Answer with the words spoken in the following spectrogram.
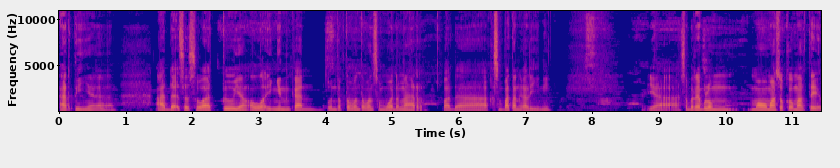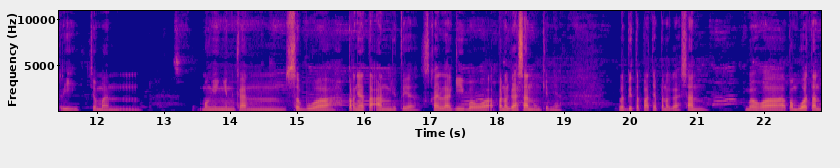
artinya ada sesuatu yang Allah inginkan untuk teman-teman semua dengar pada kesempatan kali ini ya sebenarnya belum mau masuk ke materi cuman menginginkan sebuah pernyataan gitu ya. Sekali lagi bahwa penegasan mungkin ya. Lebih tepatnya penegasan bahwa pembuatan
